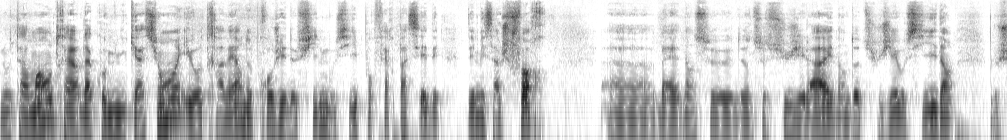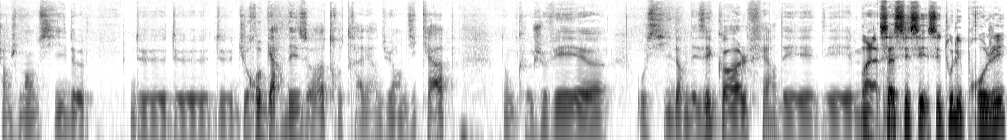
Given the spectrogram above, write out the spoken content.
notamment au travers de la communication et au travers de projets de films aussi pour faire passer des, messages forts euh, ben, dans ce, sujet-là et dans d'autres sujets aussi, dans le changement aussi du regard des autres au travers du handicap. Donc euh, je vais euh, aussi dans des écoles faire des... des Voilà, ça des- c'est- tous les projets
